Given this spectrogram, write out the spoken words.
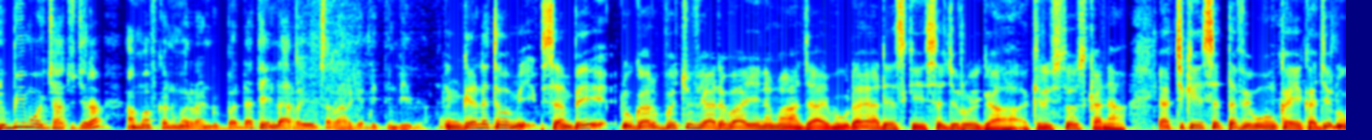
Dubbii moo'ichaatu jira. Ammaaf kanumarraan dubbadha. Teellaarra yoo carraa argadhetti hin deebi'a. Galatoomi Sanbee dhugaa dubbachuuf yaada baay'ee nama ajaa'ibuudha. Yaada as keessa jiru egaa kiristoos kana. Achi keessatti hafe moo ka'e ka jedhu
